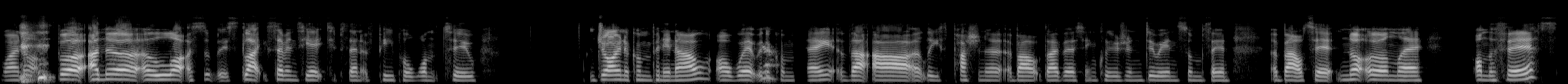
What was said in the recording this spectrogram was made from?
why not but i know a lot it's like 70 80% of people want to join a company now or work with yeah. a company that are at least passionate about diversity inclusion doing something about it not only on the face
